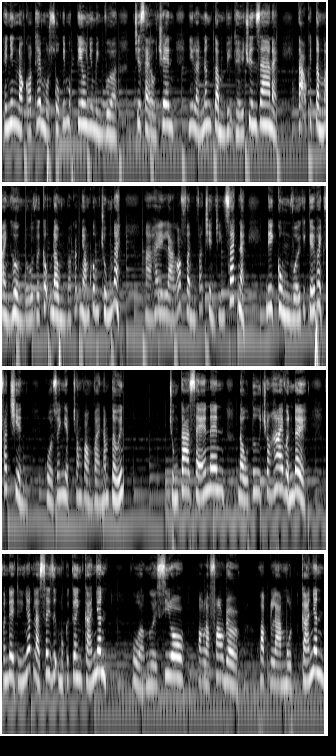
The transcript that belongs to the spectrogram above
Thế nhưng nó có thêm một số cái mục tiêu như mình vừa chia sẻ ở trên như là nâng tầm vị thế chuyên gia này tạo cái tầm ảnh hưởng đối với cộng đồng và các nhóm công chúng này à, hay là góp phần phát triển chính sách này đi cùng với cái kế hoạch phát triển của doanh nghiệp trong vòng vài năm tới. Chúng ta sẽ nên đầu tư cho hai vấn đề. Vấn đề thứ nhất là xây dựng một cái kênh cá nhân của người CEO hoặc là founder hoặc là một cá nhân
